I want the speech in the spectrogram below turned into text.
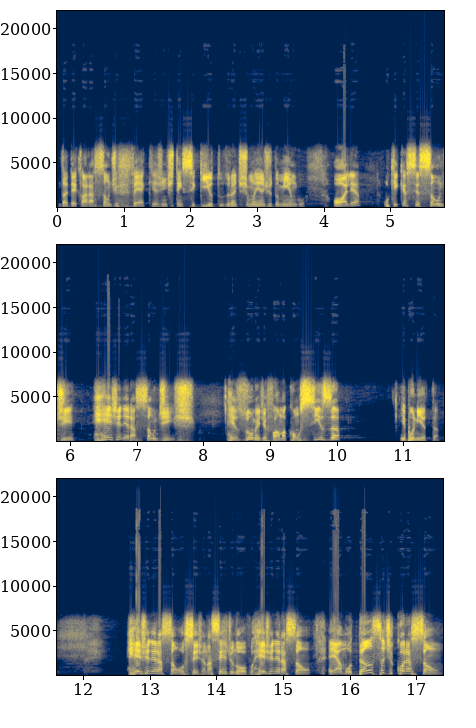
da declaração de fé que a gente tem seguido durante as manhãs de domingo. Olha o que, que a sessão de regeneração diz. Resume de forma concisa e bonita. Regeneração, ou seja, nascer de novo, regeneração é a mudança de coração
